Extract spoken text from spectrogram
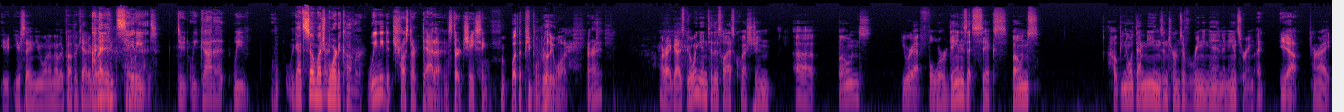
you, you're saying you want another puppet category? I didn't say Can we- that. Dude, we gotta we We got so much more to cover. we need to trust our data and start chasing what the people really want. All right? All right, guys. Going into this last question, uh, Bones, you were at four. Dan is at six. Bones, I hope you know what that means in terms of ringing in and answering. I yeah. All right.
